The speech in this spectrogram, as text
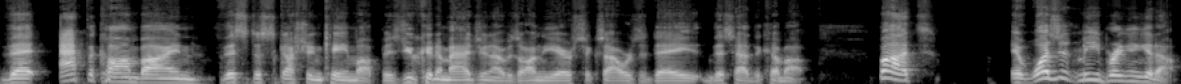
that at the combine this discussion came up. As you can imagine, I was on the air 6 hours a day, this had to come up. But it wasn't me bringing it up.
